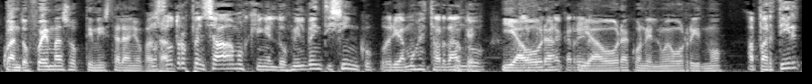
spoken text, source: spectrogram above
Cuando fue más optimista el año pasado. Nosotros pensábamos que en el 2025 podríamos estar dando Ok. Y la ahora, y ahora con el nuevo ritmo. A partir,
